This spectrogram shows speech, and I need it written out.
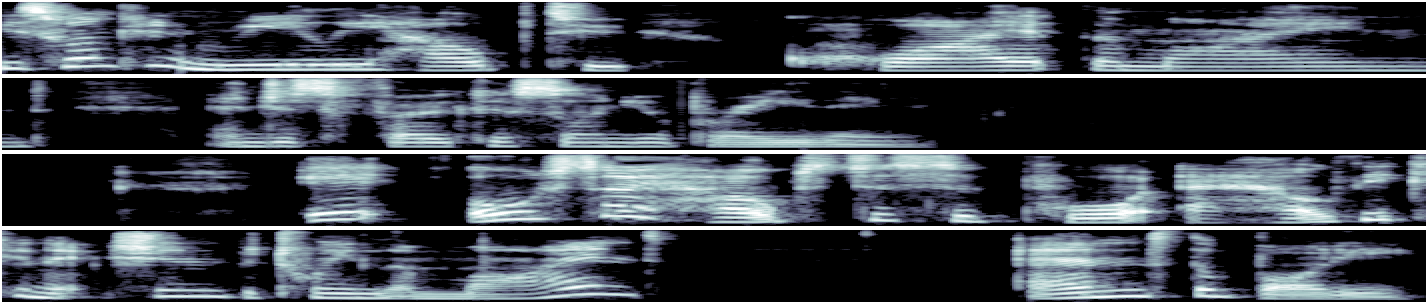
this one can really help to quiet the mind and just focus on your breathing. It also helps to support a healthy connection between the mind and the body.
